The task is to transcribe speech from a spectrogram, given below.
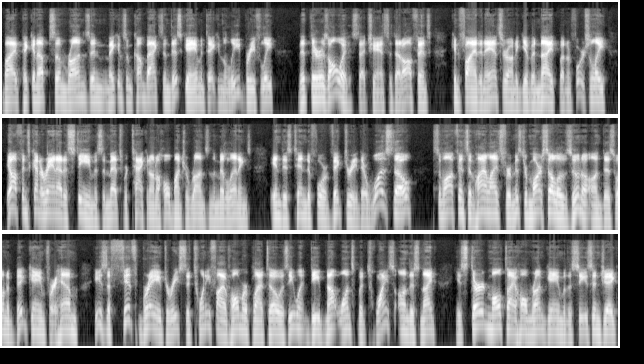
by picking up some runs and making some comebacks in this game and taking the lead briefly that there is always that chance that that offense can find an answer on a given night. But unfortunately, the offense kind of ran out of steam as the Mets were tacking on a whole bunch of runs in the middle innings in this 10 to 4 victory. There was, though, some offensive highlights for Mr. Marcell Ozuna on this one. A big game for him. He's the fifth Brave to reach the 25 homer plateau as he went deep not once but twice on this night. His third multi home run game of the season. Jake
